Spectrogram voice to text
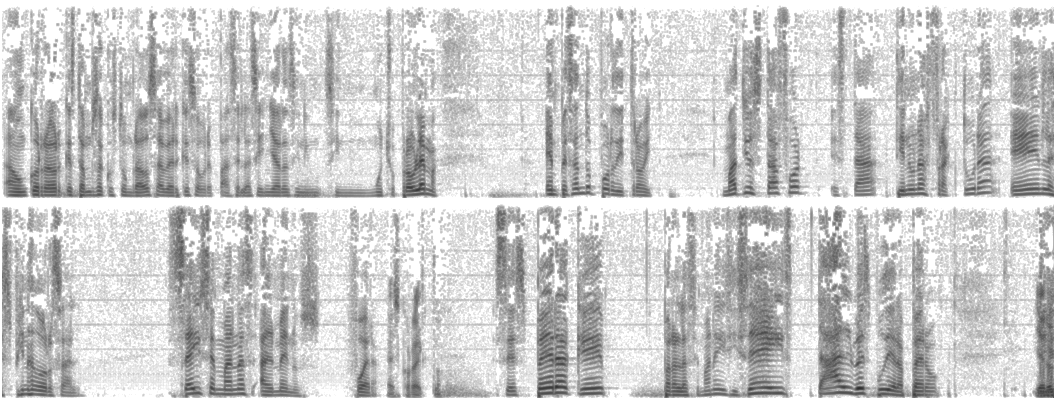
a un corredor que estamos acostumbrados a ver que sobrepase las 100 yardas sin, sin mucho problema. Empezando por Detroit. Matthew Stafford está, tiene una fractura en la espina dorsal. seis semanas al menos fuera. Es correcto. Se espera que para la semana 16 tal vez pudiera, pero Yo creo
